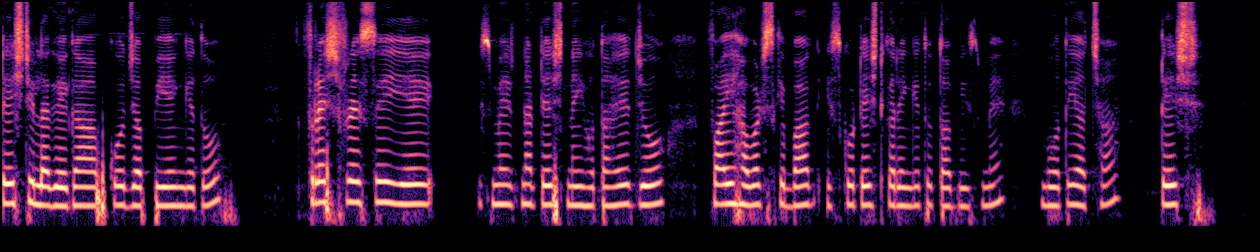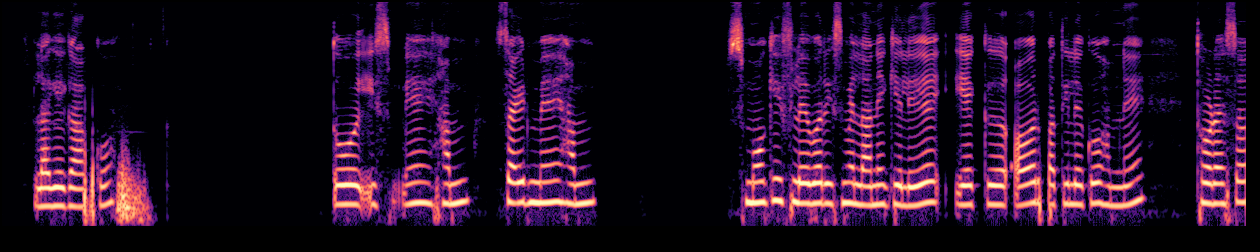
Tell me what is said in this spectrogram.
टेस्टी लगेगा आपको जब पियेंगे तो। फ्रेश फ्रेश से ये इसमें इतना टेस्ट नहीं होता है, जो फाइव हावर्स के बाद इसको टेस्ट करेंगे तो तब इसमें बहुत ही अच्छा टेस्ट लगेगा आपको। तो इसमें हम साइड में हम स्मोकी फ्लेवर इसमें लाने के लिए एक और पतीले को हमने थोड़ा सा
